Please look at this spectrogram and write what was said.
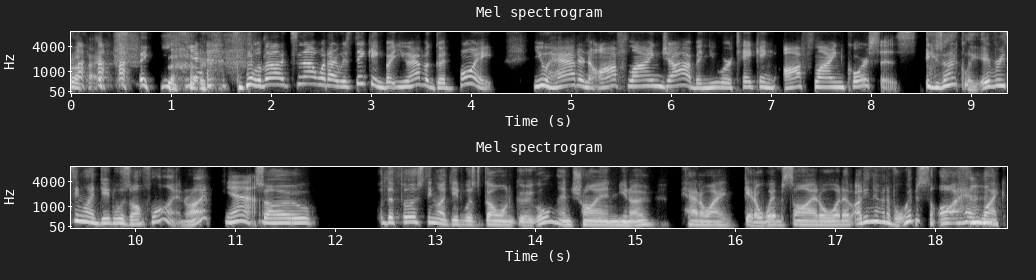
Right? yeah. Well, that's not what I was thinking, but you have a good point. You had an offline job and you were taking offline courses. exactly. Everything I did was offline, right? Yeah. So the first thing I did was go on Google and try and, you know, how do I get a website or whatever? I didn't even have a website. Oh, I had Mhm. like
